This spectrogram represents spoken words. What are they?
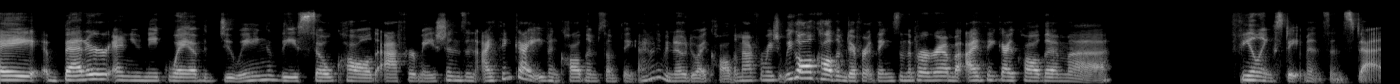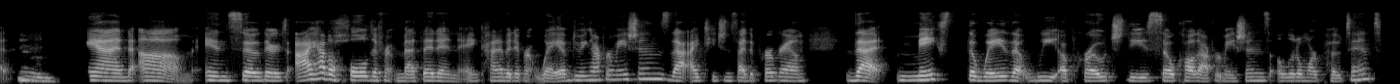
a better and unique way of doing these so-called affirmations. And i think i even call them something i don't even know do i call them affirmation? We all call them different things in the program but i think i call them uh feeling statements instead. Mm and um and so there's i have a whole different method and, and kind of a different way of doing affirmations that i teach inside the program that makes the way that we approach these so-called affirmations a little more potent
